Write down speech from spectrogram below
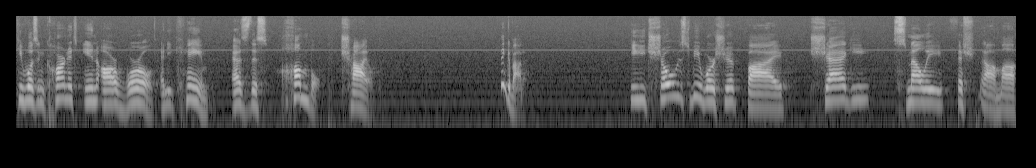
He was incarnate in our world, and he came as this humble child. Think about it. he chose to be worshiped by shaggy, smelly fish, um, uh,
